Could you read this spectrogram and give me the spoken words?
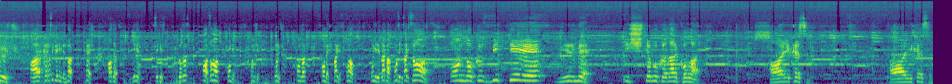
3 Arkası gelin. 4 5 6 7 8 9 10 11 12 13 14 15 hadi 16 17 bak 18 hadi son 19 bitti 20 İşte bu kadar kolay. Harikasın. Harikasın.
